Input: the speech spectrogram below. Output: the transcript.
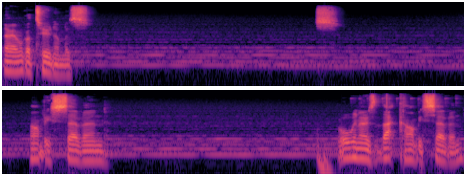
No, we haven't got two numbers. Can't be 7. All we know is that that can't be 7.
